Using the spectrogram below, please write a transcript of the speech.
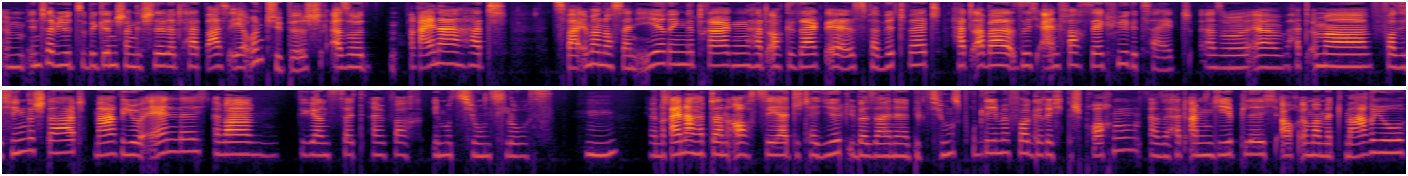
im Interview zu Beginn schon geschildert hat, war es eher untypisch. Also Rainer hat zwar immer noch seinen Ehering getragen, hat auch gesagt, er ist verwitwet, hat aber sich einfach sehr kühl gezeigt. Also er hat immer vor sich hingestarrt, Mario ähnlich. Er war die ganze Zeit einfach emotionslos. Mhm. Und Rainer hat dann auch sehr detailliert über seine Beziehungsprobleme vor Gericht gesprochen. Also er hat angeblich auch immer mit Mario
